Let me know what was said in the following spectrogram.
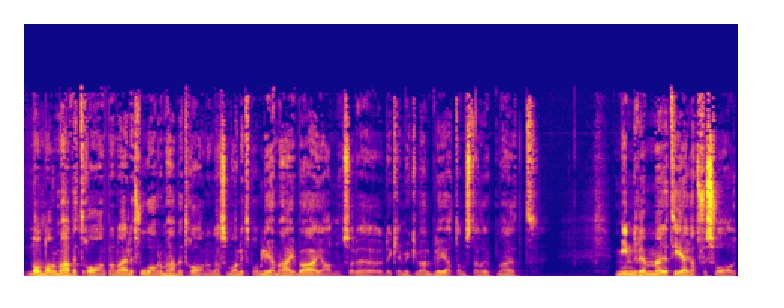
någon av de här veteranerna eller två av de här veteranerna som har lite problem här i början. Så det, det kan mycket väl bli att de ställer upp med ett mindre meriterat försvar.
